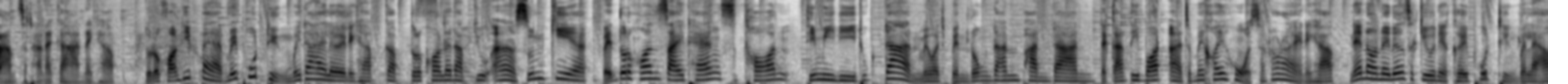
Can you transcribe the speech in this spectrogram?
ตามสถานการณ์นะครับตัวละครที่ 8 ไม่พูดถึงไม่ได้เลยนะครับกับตัวละครระดับ UR ซุนเกียรติเป็นตัวละครสายแท้งสะท้อนที่มีดีทุกด้านไม่ว่าจะเป็นลงดันพันดาน แต่การตีบอสอาจจะไม่ค่อยโหดสักเท่าไหร่นะครับ แน่นอนในเรื่องสกิลเนี่ยเคยพูดถึงไปแล้ว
